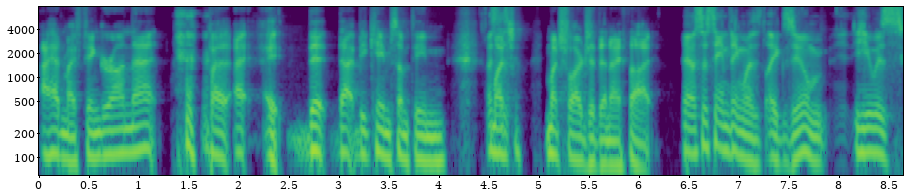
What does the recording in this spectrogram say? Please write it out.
I had my finger on that, but I, I that that became something That's much much larger than I thought. Yeah, it's the same thing with like Zoom. He was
